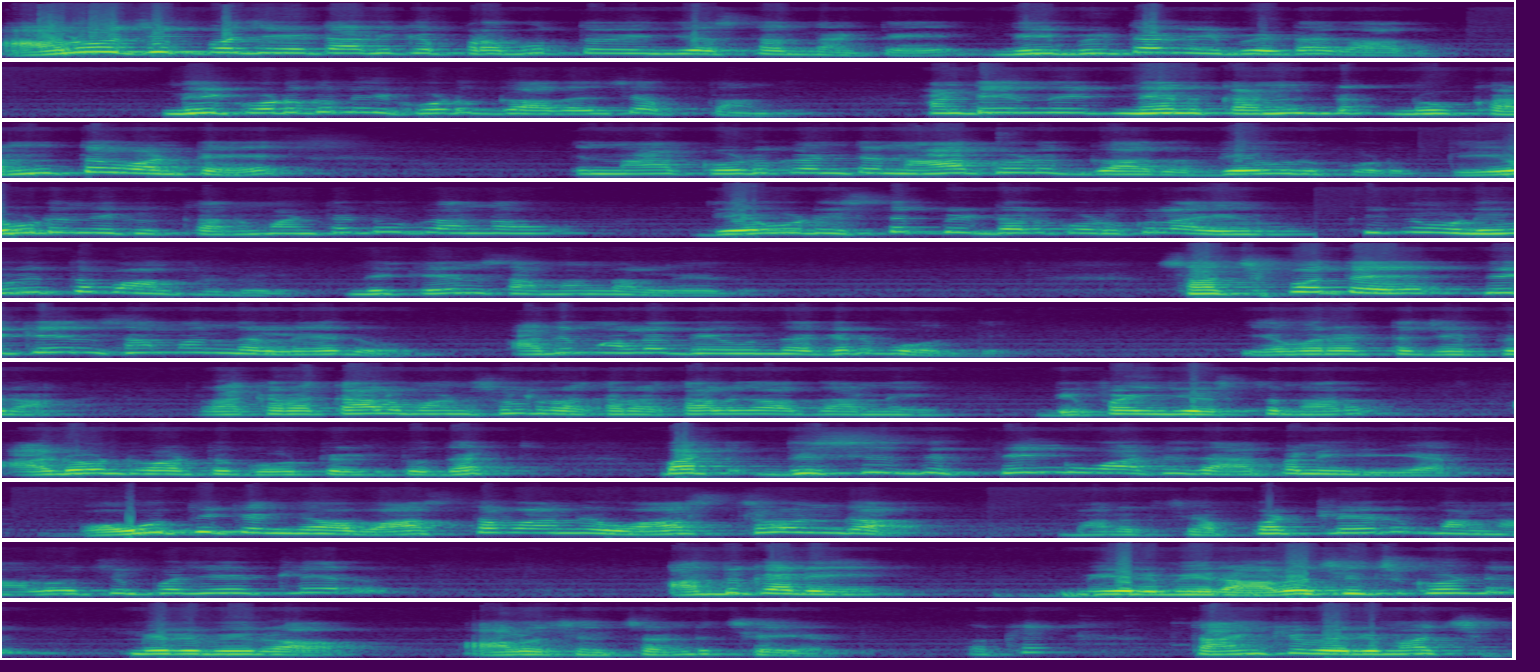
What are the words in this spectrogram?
ఆలోచింపజేయడానికి ప్రభుత్వం ఏం చేస్తుందంటే నీ బిడ్డ నీ బిడ్డ కాదు. నీ కొడుకు నీ కొడుకు కాదని చెప్తాంది. అంటే నేను కంట నువ్వు కంటవు అంటే నా కొడుకు అంటే నా కొడుకు కాదు దేవుని కొడుకు. దేవుడు నీకు కనమంటే నువ్వు కన్నావు. దేవుడు ఇస్తే బిడ్డలు కొడుకులు అయ్యారు. నువ్వు నిమిత్త మాత్రుడు నీకేం సంబంధం లేదు. చచ్చిపోతే నీకేం సంబంధం లేదు. అది మళ్ళీ దేవుని దగ్గర పోద్ది. ఎవరెట్ట చెప్పినా రకరకాల మనుషులు రకరకాలుగా దాన్ని డిఫైన్ చేస్తున్నారు. I don't want to go to into that. But this is the thing what is happening here భౌతికంగా వాస్తవాన్ని వాస్తవంగా మనకు చెప్పట్లేరు మన ఆలోచింపజేయట్లేరు అందుకని మీరు మీరు ఆలోచించుకోండి మీరు మీరు ఆలోచించండి చేయండి okay thank you very much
